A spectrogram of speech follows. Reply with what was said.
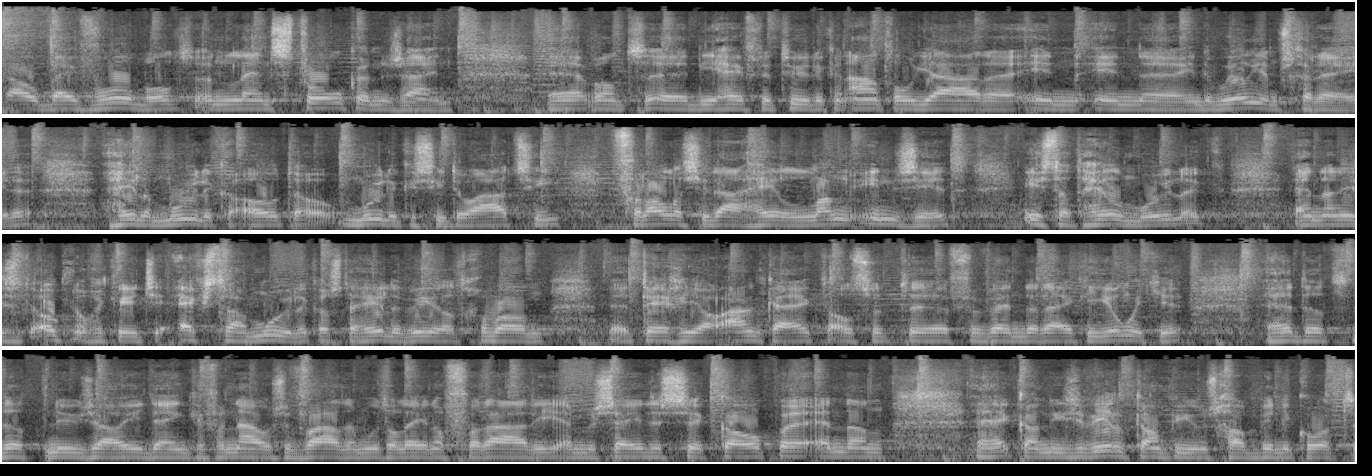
Zou bijvoorbeeld een Lance Stroll kunnen zijn. Want eh, die heeft natuurlijk een aantal jaren in, in, eh, in de Williams gereden. Hele moeilijke auto, moeilijke situatie. Vooral als je daar heel lang in zit, is dat heel moeilijk. En dan is het ook nog een keertje extra moeilijk als de hele wereld gewoon eh, tegen jou aankijkt als het eh, verwende rijke jongetje. Dat, dat nu zou je denken van nou, zijn vader moet alleen nog Ferrari en Mercedes eh, kopen en dan kan hij zijn wereldkampioenschap binnenkort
